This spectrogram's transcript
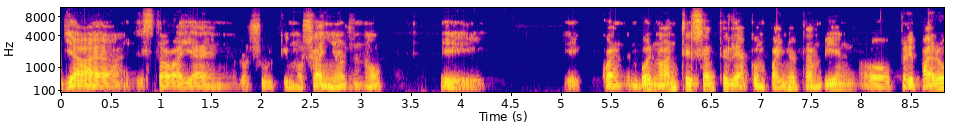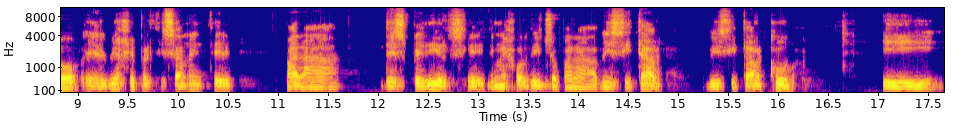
ya estaba ya en los últimos años, ¿no? Eh, eh, bueno, antes, antes le acompañó también o preparó el viaje precisamente para despedirse, mejor dicho, para visitar, visitar Cuba. Y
